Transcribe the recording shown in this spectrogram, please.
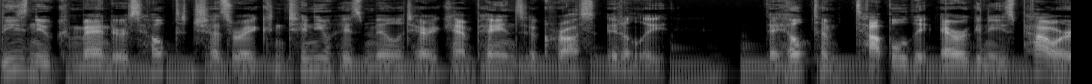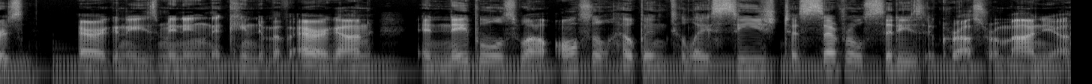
these new commanders helped Cesare continue his military campaigns across Italy. They helped him topple the Aragonese powers, Aragonese meaning the Kingdom of Aragon, in Naples while also helping to lay siege to several cities across Romagna.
